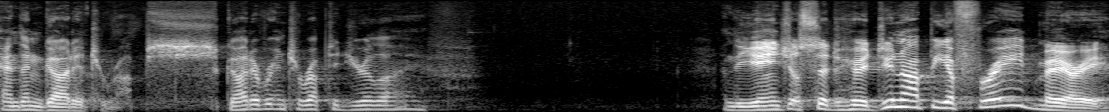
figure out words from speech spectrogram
And then God interrupts. God ever interrupted your life? And the angel said to her, Do not be afraid, Mary,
